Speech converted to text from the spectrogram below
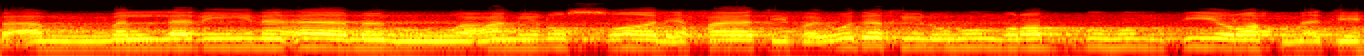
فاما الذين امنوا وعملوا الصالحات فيدخلهم ربهم في رحمته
